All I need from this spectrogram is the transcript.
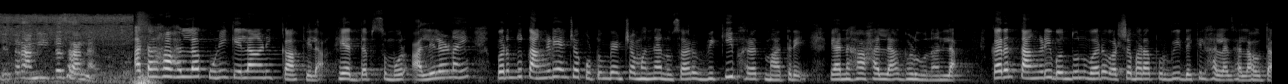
नाही तर आम्ही इथंच राहणार. आता हा हल्ला कुणी केला आणि का केला हे अद्याप समोर आलेलं नाही परंतु तांगडे यांच्या कुटुंबियांच्या म्हणण्यानुसार विकी भरत म्हात्रे यानं हा हल्ला घडवून आणला. कारण तांगडी बंधूंवर वर्षभरापूर्वी देखील हल्ला झाला होता.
